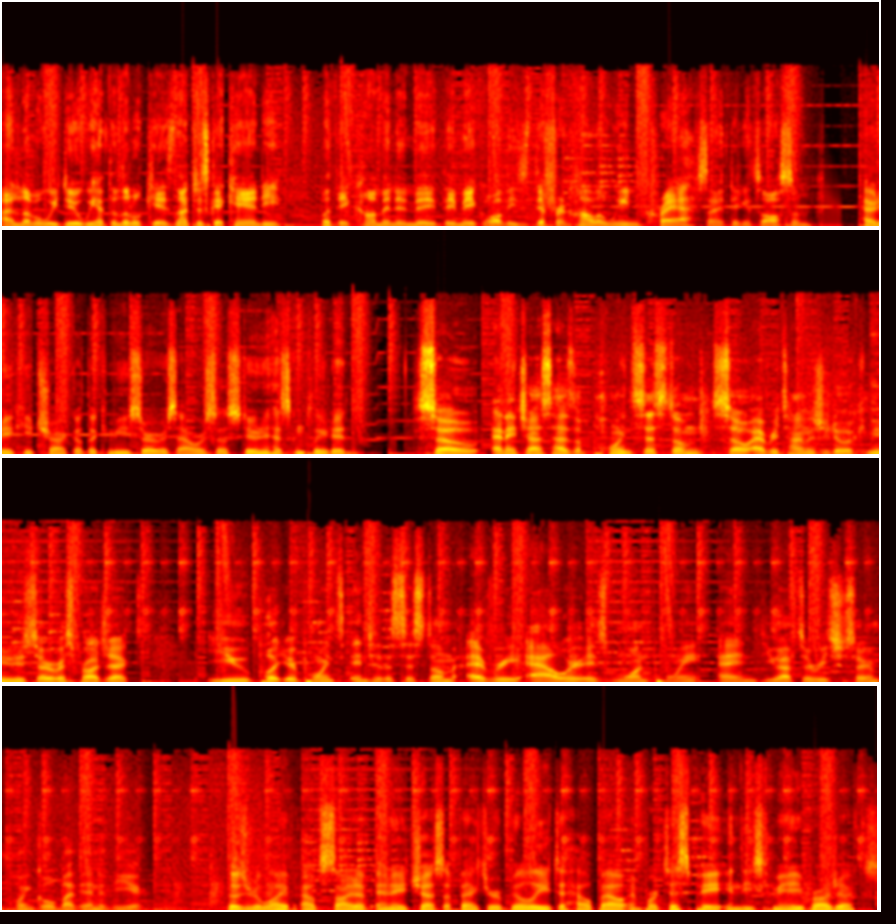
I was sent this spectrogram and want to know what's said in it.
I love what we do. We have the little kids not just get candy, but they come in and they, they make all these different Halloween crafts, and I think it's awesome. How do you keep track of the community service hours a student has completed? So NHS has a point system. So every time that you do a community service project, you put your points into the system. Every hour is one point, and you have to reach a certain point goal by the end of the year. Does your life outside of NHS affect your ability to help out and participate in these community projects?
